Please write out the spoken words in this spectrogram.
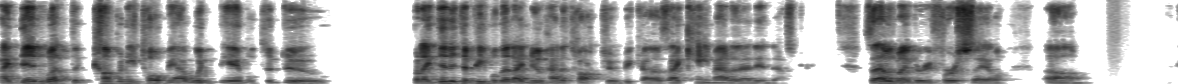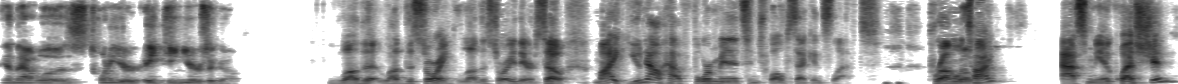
I did what the company told me I wouldn't be able to do, but I did it to people that I knew how to talk to because I came out of that industry. So that was my very first sale, um, and that was 20 years, 18 years ago. Love it. Love the story. Love the story there. So, Mike, you now have four minutes and 12 seconds left. Promo Well- time. Ask me a question,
